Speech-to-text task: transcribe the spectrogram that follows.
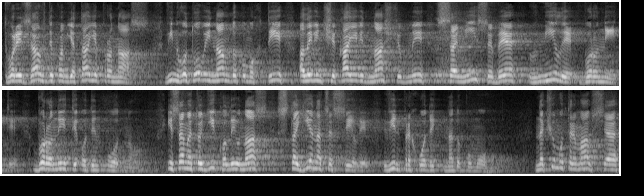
Творець завжди пам'ятає про нас. Він готовий нам допомогти, але Він чекає від нас, щоб ми самі себе вміли боронити, боронити один одного. І саме тоді, коли у нас стає на це сили, Він приходить на допомогу. На чому тримався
